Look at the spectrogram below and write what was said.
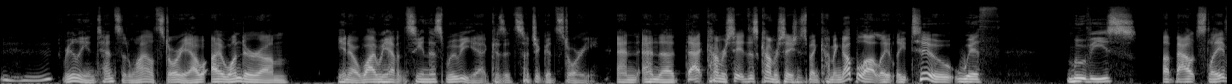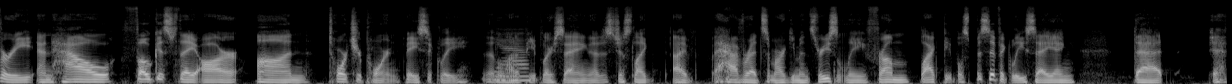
Mm-hmm. Really intense and wild story. I, I wonder, um, you know, why we haven't seen this movie yet because it's such a good story. And and uh, that conversation, this conversation has been coming up a lot lately too with movies about slavery and how focused they are on torture porn. Basically, that a lot of people are saying that it's just like I have read some arguments recently from black people specifically saying that eh,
